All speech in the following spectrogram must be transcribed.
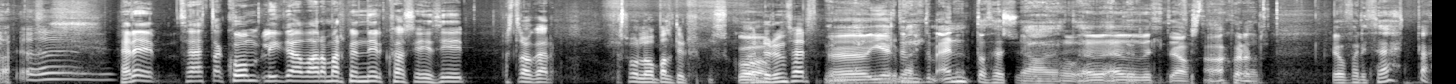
Herri, þetta kom líka að vara markmennir, hvað segir þið, strákar, Sóla og Baldur? Sko, Önnur umferð? uh, ég held að við myndum enda þessu Já, já, Þó, ef, ef þú vilt, já, akkurat Ef að fara í þetta,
